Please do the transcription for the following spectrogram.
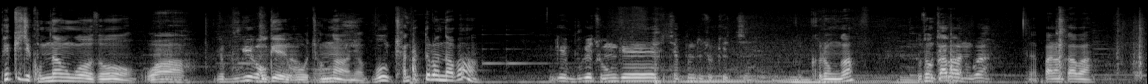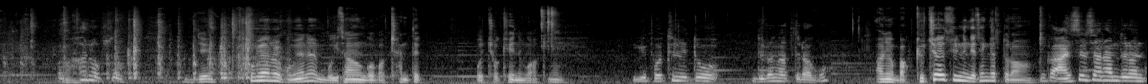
패키지 겁나 무거워서 와, 이게 무게가 무게 엄청나. 오, 장난 아니야. 뭐 잔뜩 들었나 봐. 이게 무게 좋은 게 제품도 좋겠지. 그런가? 음, 우선 어떻게 까봐. 하는 거야? 자, 빨랑 까봐. 어, 칼이 없어. 이제 표면을 보면은 뭐 이상한 거 막 잔뜩 뭐 적혀 있는 것 같긴 해. 이게 버튼이 또 늘어났더라고. 아니요, 막 교체할 수 있는 게 생겼더라. 그러니까 안 쓸 사람들은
